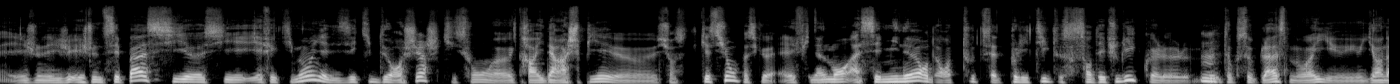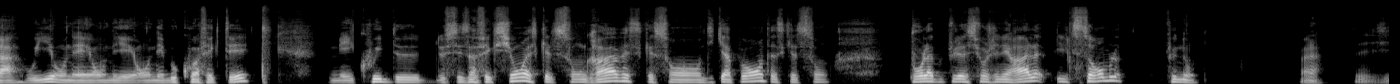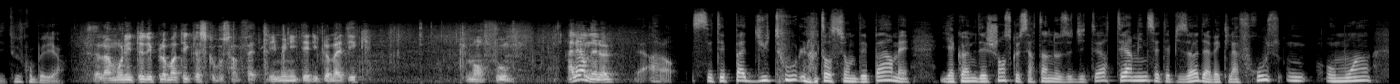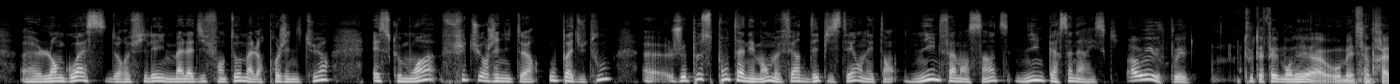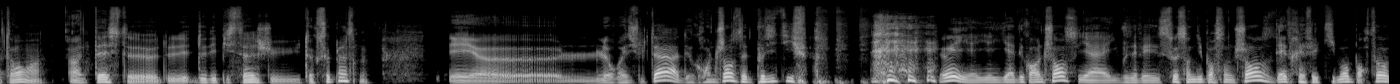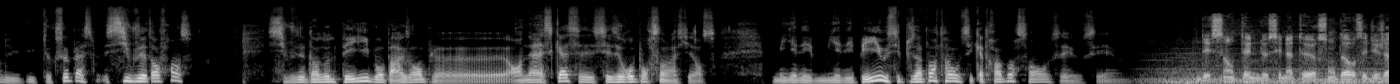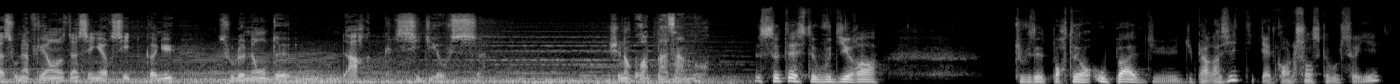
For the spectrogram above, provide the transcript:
et, je, et je ne sais pas si euh, si effectivement il y a des équipes de recherche qui sont euh, qui travaillent d'arrache-pied euh, sur cette question parce qu'elle est finalement assez mineure dans toute cette politique de santé publique. Quoi. Le, le, mm. le toxoplasme, oui, il y en a. Oui, on est on est on est beaucoup infecté. Mais quid de, de ces infections? Est-ce qu'elles sont graves? Est-ce qu'elles sont handicapantes? Est-ce qu'elles sont pour la population générale Il semble que non. Voilà. C'est tout ce qu'on peut dire. C'est l'immunité diplomatique, qu'est-ce que vous en faites? L'immunité diplomatique? Je m'en fous. Allez, emmenez-le. Alors, c'était pas du tout l'intention de départ, mais il y a quand même des chances que certains de nos auditeurs terminent cet épisode avec la frousse ou au moins euh, l'angoisse de refiler une maladie fantôme à leur progéniture. Est-ce que moi, futur géniteur ou pas du tout, euh, je peux spontanément me faire dépister en étant ni une femme enceinte, ni une personne à risque? Ah oui, vous pouvez tout à fait demander à- au médecin traitant un test de, de dépistage du toxoplasme. Et euh, le résultat a de grandes chances d'être positif. oui, il y, a- de grandes chances. Y a, vous avez 70% de chances d'être effectivement porteur du, du toxoplasme, si vous êtes en France. Si vous êtes dans d'autres pays, bon, par exemple, euh, en Alaska, c'est c'est 0% l'incidence. Mais il y, a des, il y a des pays où c'est plus important, où c'est 80%, où c'est... euh, Des centaines de sénateurs sont d'ores et déjà sous l'influence d'un seigneur Sith connu sous le nom de Dark Sidious. Je n'en crois pas un mot. Ce test vous dira que vous êtes porteur ou pas du, du parasite. Il y a de grandes chances que vous le soyez.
